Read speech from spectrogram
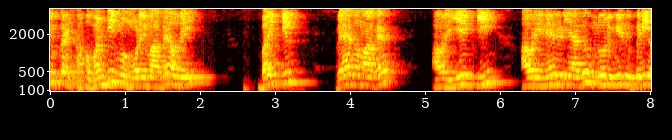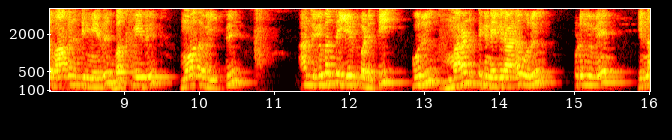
சுக்கரன். அப்போ வண்டி மூலியமாக அவரை பைக்கில் வேகமாக அவரை இயக்கி அவரை நேரடியாக இன்னொரு மீது பெரிய வாகனத்தின் மீது பஸ் மீது மோத வைத்து அந்த விபத்தை ஏற்படுத்தி ஒரு மரணத்துக்கு நிகரான ஒரு குடும்பமே என்ன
